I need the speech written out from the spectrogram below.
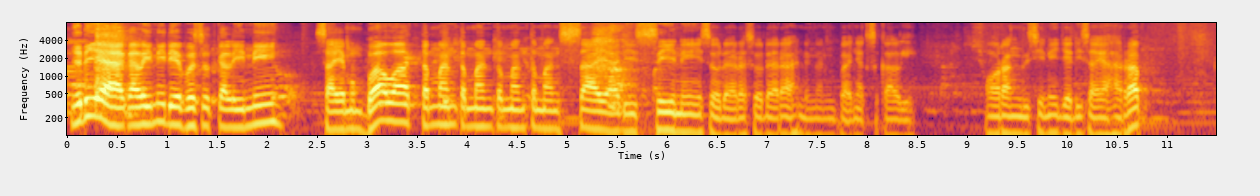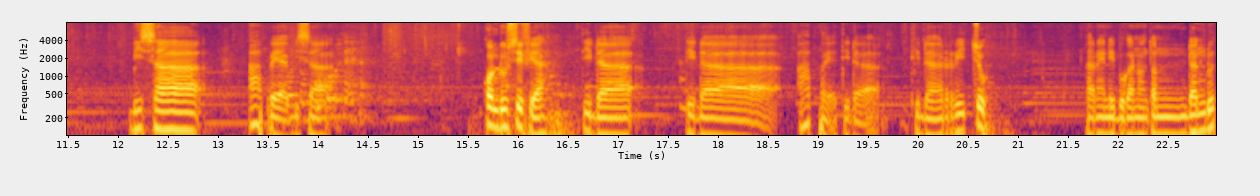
Jadi ya kali ini di episode kali ini saya membawa teman-teman teman-teman saya di sini saudara-saudara dengan banyak sekali orang di sini. Jadi saya harap bisa apa ya bisa kondusif ya tidak tidak apa ya tidak tidak ricuh. Karena ini bukan nonton dangdut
